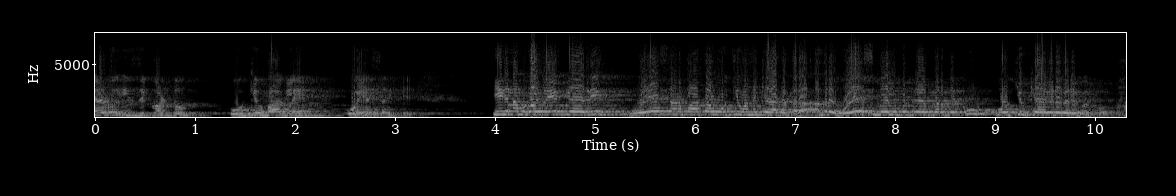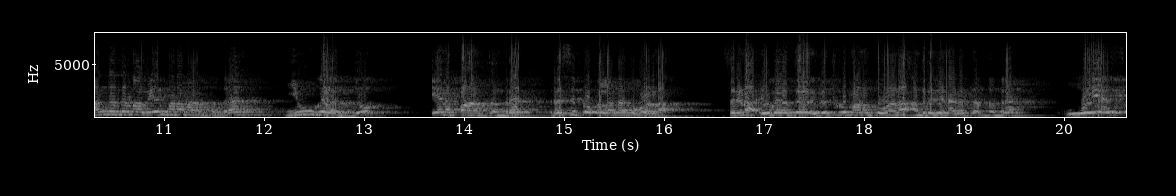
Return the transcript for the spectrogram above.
ಎರಡು is equal to O Q ಬಾಗ್ಲೆ ಓ ಎಸ್ ಐತಿ. ಈಗ ನಮ್ಗೆ ಅವ್ರು ಏನ್ ಕೇಳ್ರಿ? ಓ ಎಸ್ ಅನುಪಾತ ಓ ಕ್ಯೂ ಅನ್ನ ಕೇಳಕತ್ತಾರ. ಅಂದ್ರೆ ಓ ಎಸ್ ಮೇಲೆ ಬರಬೇಕು ಓ ಕ್ಯೂ ಕೆಳಗಡೆ ಬರಬೇಕು. ಹಂಗಂದ್ರೆ ನಾವ್ ಏನ್ ಮಾಡೋಣ ಅಂತಂದ್ರೆ ಇವುಗಳದ್ದು ಏನಪ್ಪಾ ಅಂತಂದ್ರೆ ರೆಸಿಪ್ರೋಕಲ್ ಅನ್ನ ತಗೊಳ್ಳೋಣ ಸರಿನಾ? ಇವುಗಳದ್ದು ವ್ಯುತ್ಕ್ರಮಣ ತಗೊಳ್ಳೋಣ ಅಂದ್ರೆ ಇದೇನಾಗತ್ತೆ ಅಂತಂದ್ರೆ ಓ ಎಸ್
